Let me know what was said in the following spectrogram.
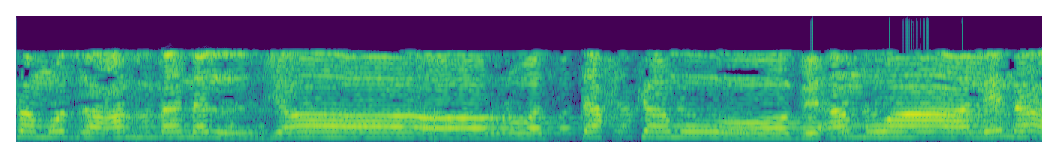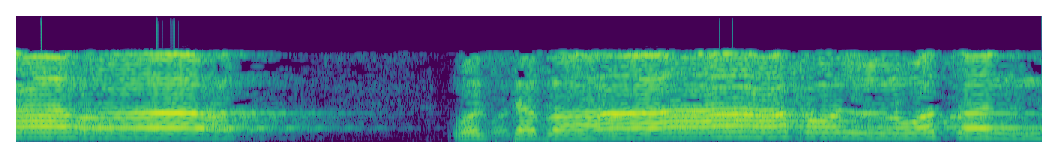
فمذ عمن الجار واستحكموا بأموالنا واستباحوا الوطن.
